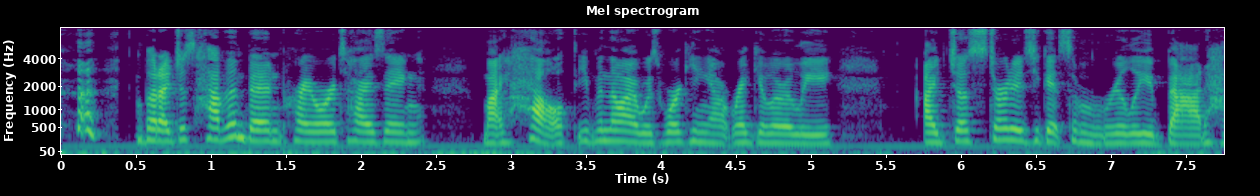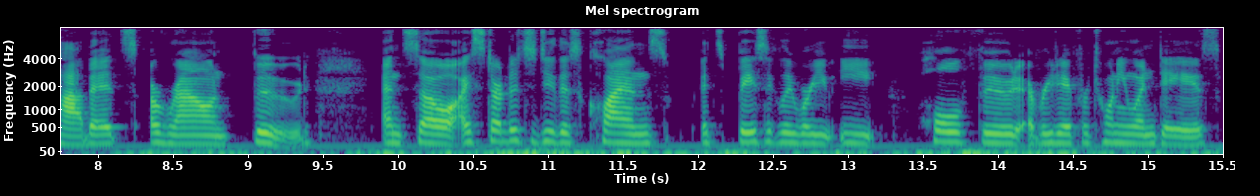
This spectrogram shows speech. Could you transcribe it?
but I just haven't been prioritizing my health, even though I was working out regularly I just started to get some really bad habits around food. And so I started to do this cleanse. It's basically where you eat whole food every day for 21 days.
